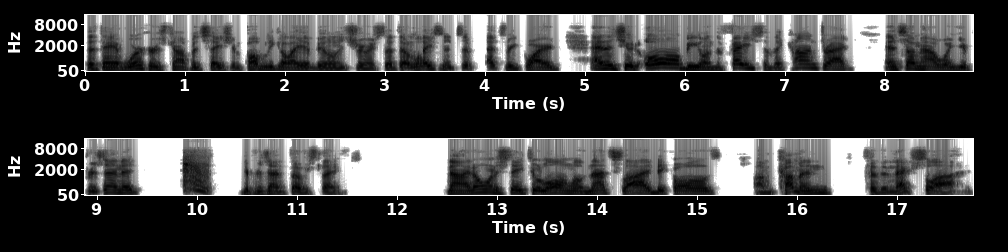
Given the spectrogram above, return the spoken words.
that they have workers' compensation, public liability insurance, that they're licensed if that's required, and it should all be on the face of the contract. And somehow, when you present it, you present those things. Now, I don't want to stay too long on that slide because I'm coming to the next slide,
